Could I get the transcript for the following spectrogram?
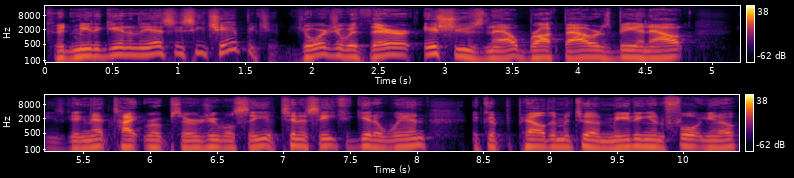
could meet again in the SEC championship. Georgia, with their issues now, Brock Bowers being out, he's getting that tightrope surgery. We'll see if Tennessee could get a win. It could propel them into a meeting in four, you know,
